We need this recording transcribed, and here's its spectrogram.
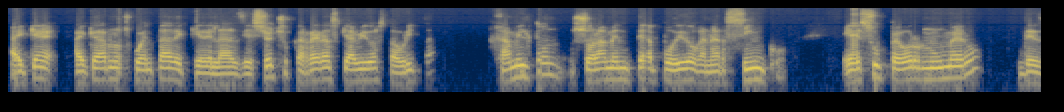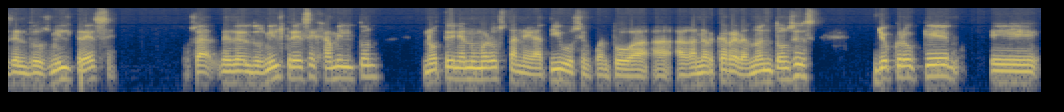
hay que, hay que darnos cuenta de que de las 18 carreras que ha habido hasta ahorita, Hamilton solamente ha podido ganar cinco. Es su peor número desde el 2013. O sea, desde el 2013 Hamilton no tenía números tan negativos en cuanto a, ganar carreras, ¿no? Entonces, yo creo que eh,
